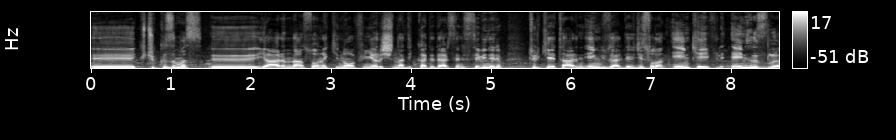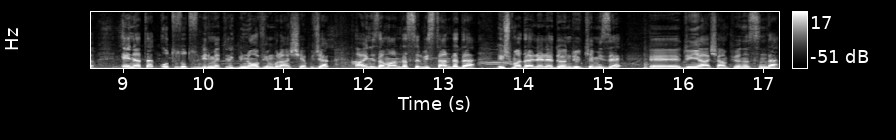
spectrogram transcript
Ee, küçük kızımız e, yarından sonraki Nofin yarışına dikkat ederseniz sevinirim. Türkiye tarihinin en güzel derecesi olan en keyifli, en hızlı, en atak 30-31 metrelik bir Nofin branşı yapacak. Aynı zamanda Sırbistan'da da 3 madalyayla döndü ülkemize e, dünya şampiyonasında.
